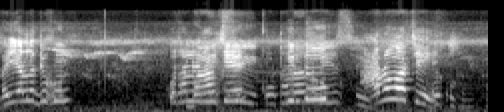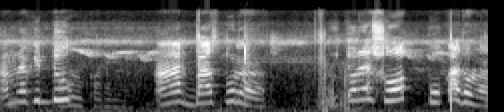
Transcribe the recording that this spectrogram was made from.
ভাইয়ালা দেখুন। কিন্তু আরও আছে। আমরা কিন্তু আর বাঁচবো না। সব পোকা ধরা।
